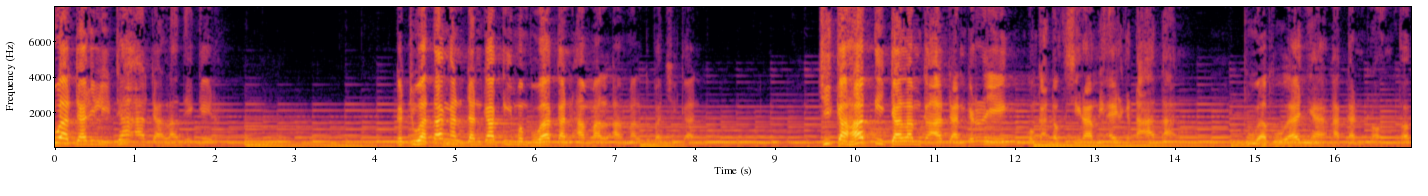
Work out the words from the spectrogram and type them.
Kedua dari lidah adalah zikir. Kedua tangan dan kaki membuahkan amal-amal kebajikan. Jika hati dalam keadaan kering, kok gak tahu disirami air ketaatan, buah-buahnya akan rontok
